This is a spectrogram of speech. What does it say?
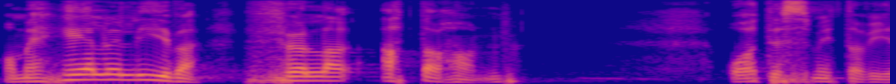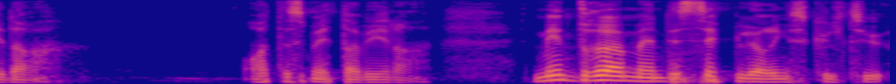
Og med hele livet følger etter han. Og at det smitter videre. Og at det smitter videre. Min drøm er en disippelgjøringskultur.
